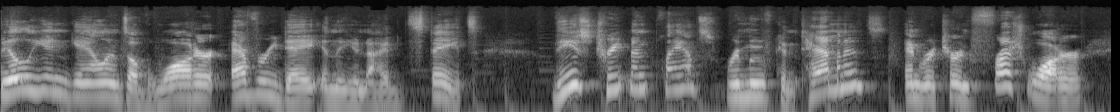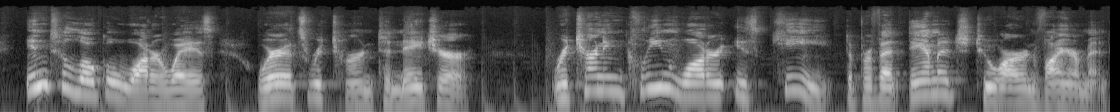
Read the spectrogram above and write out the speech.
billion gallons of water every day in the United States. These treatment plants remove contaminants and return fresh water into local waterways where it's returned to nature. Returning clean water is key to prevent damage to our environment.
